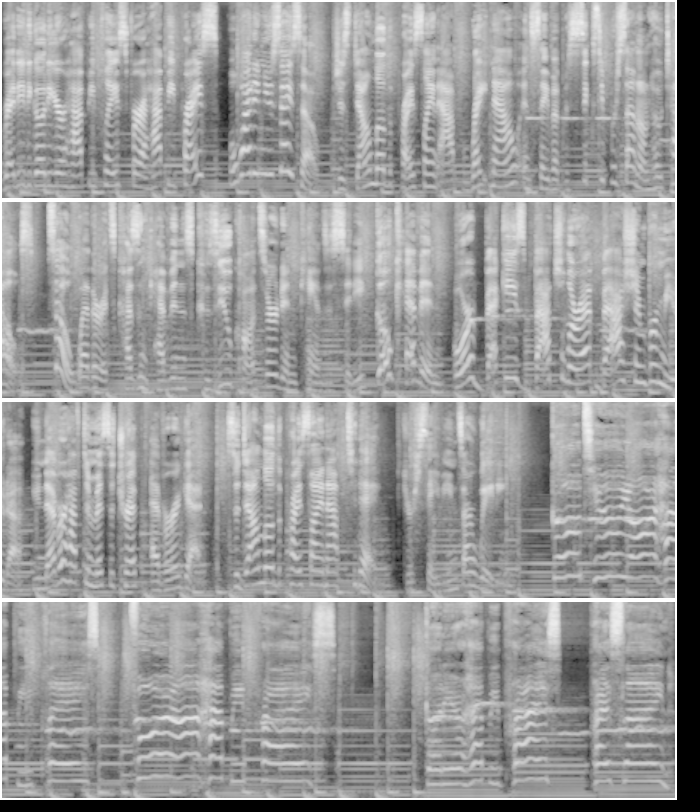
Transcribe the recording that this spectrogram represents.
Ready to go to your happy place for a happy price? Well, why didn't you say so? Just download the Priceline app right now and save up to 60% on hotels. So, whether it's Cousin Kevin's Kazoo concert in Kansas City, go Kevin, or Becky's Bachelorette Bash in Bermuda, you never have to miss a trip ever again. So, download the Priceline app today. Your savings are waiting. Go to your happy place for a happy price. Go to your happy price, Priceline.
